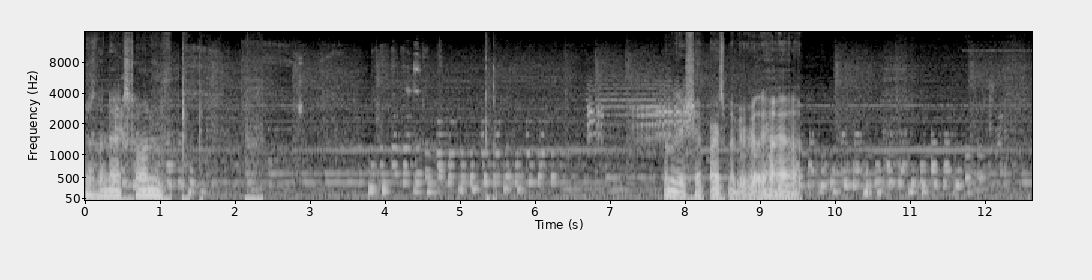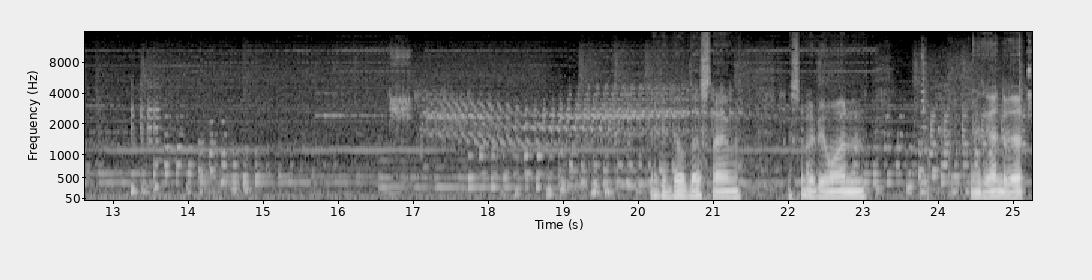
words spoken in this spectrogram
Here's the next one. Of these ship parts might be really high up. We could build this thing. This would be one near the end of it.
